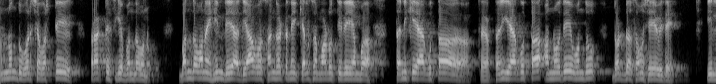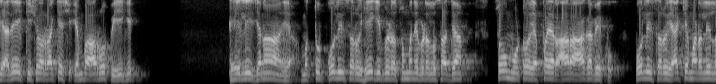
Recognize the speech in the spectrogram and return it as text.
ಹನ್ನೊಂದು ವರ್ಷವಷ್ಟೇ ಪ್ರಾಕ್ಟೀಸ್ಗೆ ಬಂದವನು. ಬಂದವನ ಹಿಂದೆ ಅದ್ಯಾವ ಸಂಘಟನೆ ಕೆಲಸ ಮಾಡುತ್ತಿದೆ ಎಂಬ ತನಿಖೆಯಾಗುತ್ತಾ ತನಿಖೆಯಾಗುತ್ತಾ ಅನ್ನೋದೇ ಒಂದು ದೊಡ್ಡ ಸಂಶಯವಿದೆ. ಇಲ್ಲಿ ಅದೇ ಕಿಶೋರ್ ರಾಕೇಶ್ ಎಂಬ ಆರೋಪಿ ಹೀಗೆ. ದೆಹಲಿ ಜನ ಮತ್ತು ಪೊಲೀಸರು ಹೇಗೆ ಬಿಡ ಸುಮ್ಮನೆ ಬಿಡಲು ಸಾಧ್ಯ? ಸೋಮೋಟೋ ಎಫ್ ಐ ಆರ್ ಆಗಬೇಕು. ಪೊಲೀಸರು ಯಾಕೆ ಮಾಡಲಿಲ್ಲ?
